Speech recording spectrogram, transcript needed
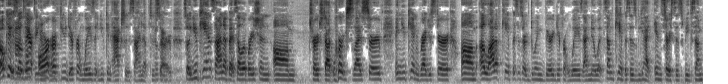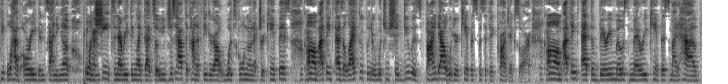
Okay, so there are a few different ways that you can actually sign up to okay. serve. So you can sign up at celebration um, church.org slash serve and you can register um, a lot of campuses are doing very different ways i know at some campuses we had inserts this week some people have already been signing up on okay. sheets and everything like that so you just have to kind of figure out what's going on at your campus okay. um, i think as a life group leader what you should do is find out what your campus specific projects are okay. um, i think at the very most metairie campus might have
